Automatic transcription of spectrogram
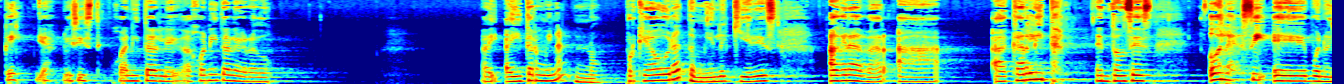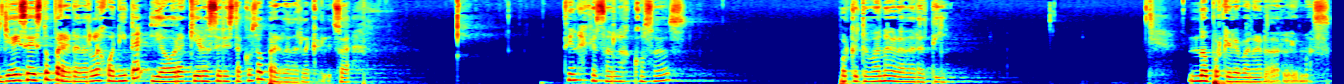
Ok, ya, lo hiciste. Juanita le, a Juanita le agradó. ¿Ahí, ahí termina? No, porque ahora también le quieres agradar a, a Carlita. Entonces, hola, sí, eh, bueno, ya hice esto para agradar a Juanita y ahora quiero hacer esta cosa para agradar a Carly. O sea, tienes que hacer las cosas porque te van a agradar a ti, no porque le van a agradar a alguien más.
